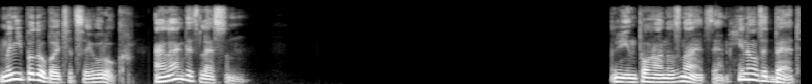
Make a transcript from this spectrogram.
Мені подобається цей урок. I like this lesson. Він погано знає це. He knows it bad.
